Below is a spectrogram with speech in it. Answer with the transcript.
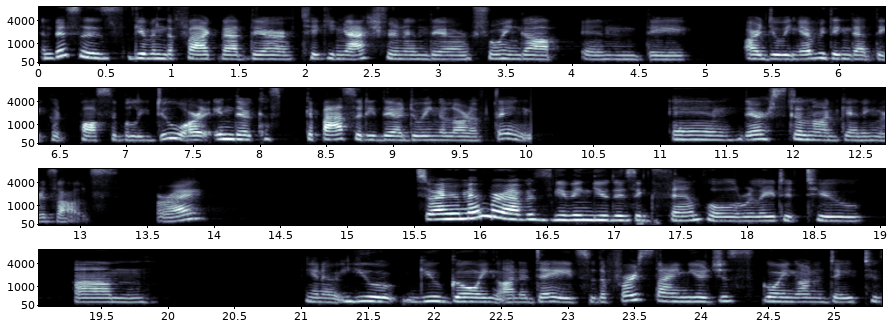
And this is given the fact that they're taking action and they're showing up and they are doing everything that they could possibly do, or in their capacity, they are doing a lot of things and they're still not getting results. All right. So I remember I was giving you this example related to, um, you know, you you going on a date. So the first time you're just going on a date to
